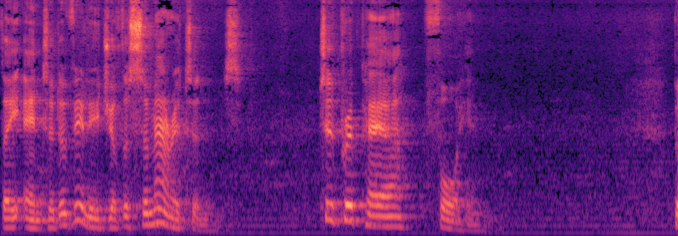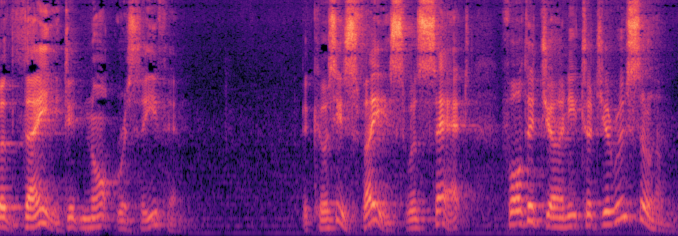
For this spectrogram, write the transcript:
they entered a village of the Samaritans to prepare for him. But they did not receive him, because his face was set for the journey to Jerusalem.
